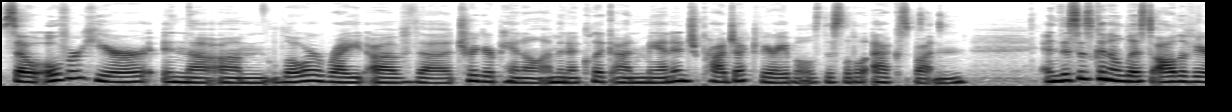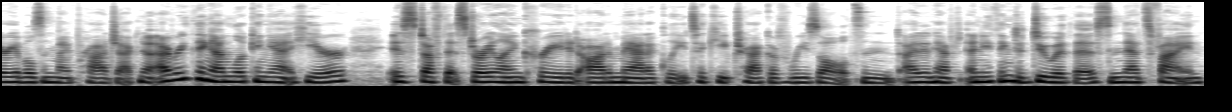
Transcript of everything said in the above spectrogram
So over here in the um, lower right of the trigger panel, I'm going to click on Manage Project Variables, this little X button, and this is going to list all the variables in my project. Now everything I'm looking at here is stuff that Storyline created automatically to keep track of results. And I didn't have anything to do with this, and that's fine.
